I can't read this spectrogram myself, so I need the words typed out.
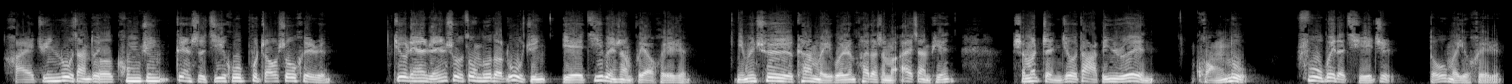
海军陆战队和空军更是几乎不招收黑人，就连人数众多的陆军也基本上不要黑人。你们去看美国人拍的什么爱战片？什么拯救大兵瑞恩、狂怒、父辈的旗帜都没有黑人。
